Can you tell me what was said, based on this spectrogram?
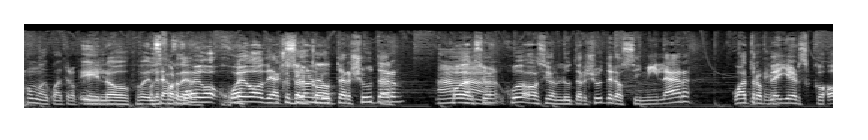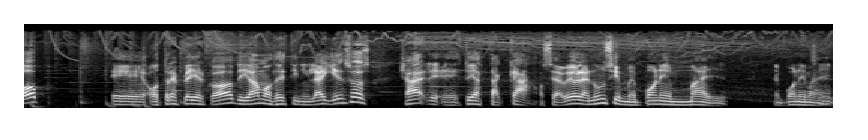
¿cómo de cuatro Y players? lo, O el sea, Left 4 Dead. juego, juego de acción, looter shooter, Ah. juego, de acción, juego de acción, looter shooter o similar, cuatro players co-op eh, o tres players co-op, digamos, Destiny Light y esos, ya eh, estoy hasta acá. O sea, veo el anuncio y me pone mal. Me pone mal.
